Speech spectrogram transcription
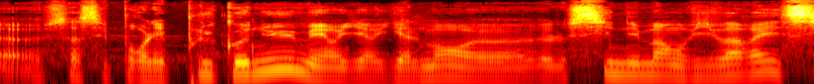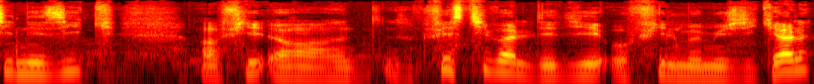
Euh, ça, c'est pour les plus connus, mais il y a également euh, le cinéma en Vivarais, Cinésique, un, un, festival dédié au film musical.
